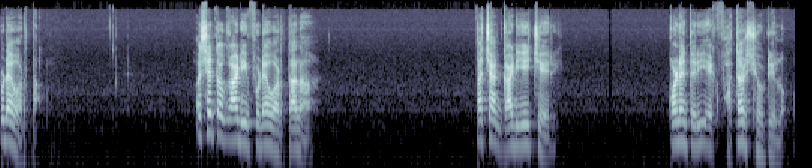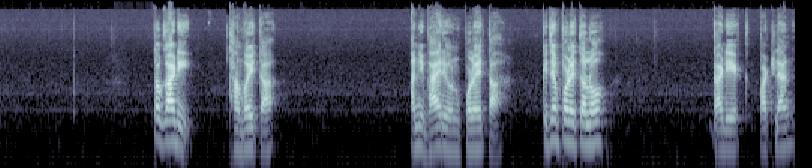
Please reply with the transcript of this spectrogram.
फुडें व्हरता. अशें तो गाडी फुडें व्हरतना ताच्या गाडयेचेर कोणें तरी एक फातर शेवटिलो. तो गाडी थांबयता आनी भायर येवन पळयता. कितें पळयतलो? गाडयेक फाटल्यान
